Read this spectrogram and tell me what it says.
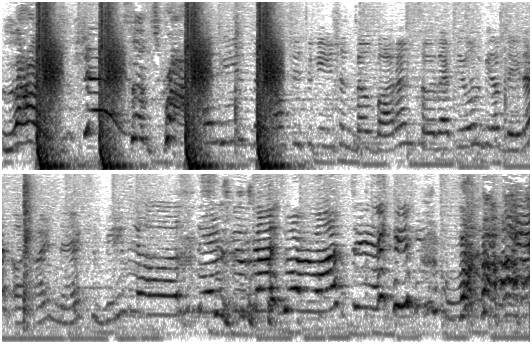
like, share subscribe. and hit the notification bell button so that you will be updated on our next videos. Thank you guys for watching. Bye.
